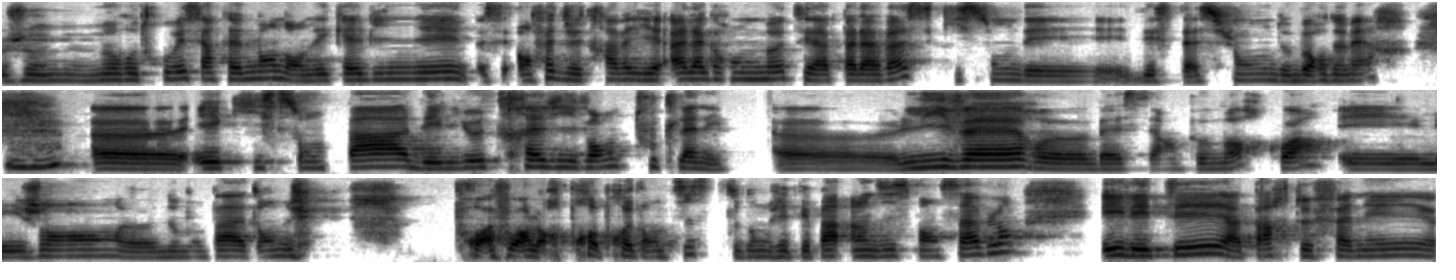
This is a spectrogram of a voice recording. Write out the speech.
Je me retrouvais certainement dans des cabinets. En fait, j'ai travaillé à la Grande Motte et à Palavas, qui sont des, des stations de bord de mer mmh et qui sont pas des lieux très vivants toute l'année. L'hiver, ben, c'est un peu mort, quoi, et les gens ne m'ont pas attendu pour avoir leur propre dentiste, donc j'étais pas indispensable. Et l'été, à part te faner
